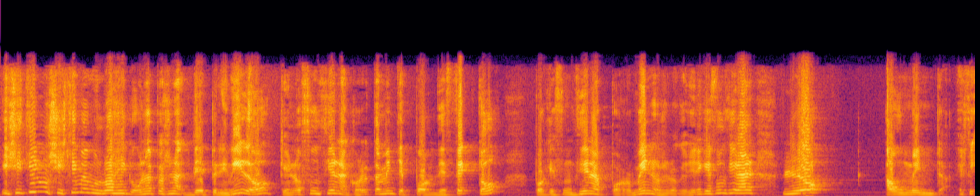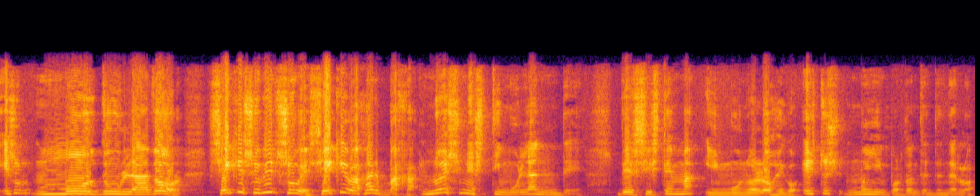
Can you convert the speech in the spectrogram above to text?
Y si tiene un sistema inmunológico, una persona deprimido, que no funciona correctamente por defecto, porque funciona por menos de lo que tiene que funcionar, lo aumenta. Es decir, es un modulador. Si hay que subir, sube. Si hay que bajar, baja. No es un estimulante del sistema inmunológico. Esto es muy importante entenderlo.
